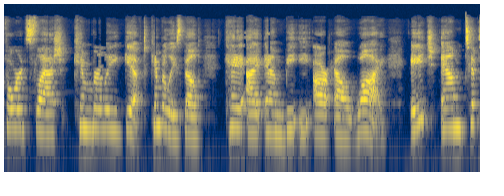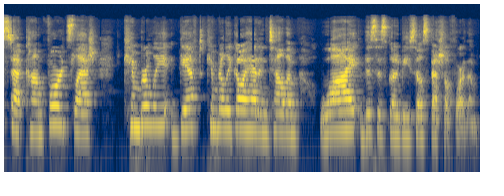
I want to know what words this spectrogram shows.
forward slash Kimberly gift. Kimberly spelled K I M B E R L Y. hmtips.com forward slash Kimberly gift. Kimberly, go ahead and tell them why this is going to be so special for them.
